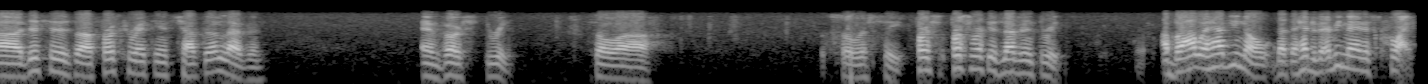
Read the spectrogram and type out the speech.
Uh, this is uh, 1 Corinthians chapter 11 and verse 3. So, uh, so let's see. First, First Corinthians 11 and 3. Uh, but I will have you know that the head of every man is Christ,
